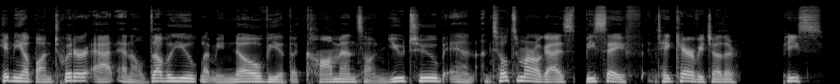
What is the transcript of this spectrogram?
Hit me up on Twitter at NLW. Let me know via the comments on YouTube. And until tomorrow, guys, be safe and take care of each other. Peace.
